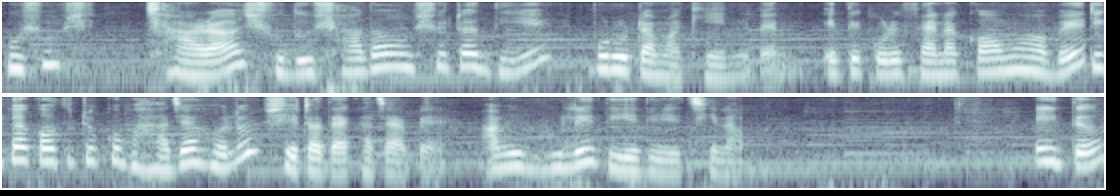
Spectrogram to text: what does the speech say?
কুসুম ছাড়া শুধু সাদা অংশটা দিয়ে পুরোটা মাখিয়ে নেবেন। এতে করে ফেনা কম হবে, টিকা কতটুকু ভাজা হলো সেটা দেখা যাবে। আমি ভুলে দিয়ে দিয়েছিলাম। এই তো,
